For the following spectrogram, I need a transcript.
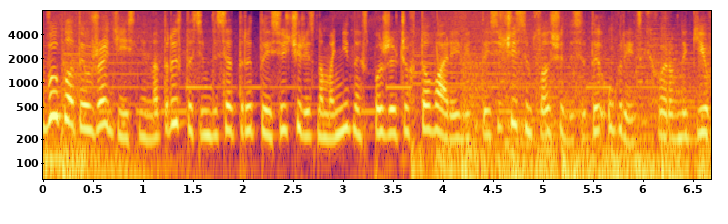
Виплати вже дійсні на 373 тисячі різноманітних споживчих товарів від 1760 українських виробників.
